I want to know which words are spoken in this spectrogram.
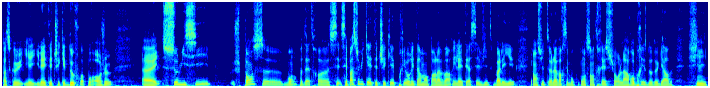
parce qu'il a été checké deux fois pour hors-jeu. Euh, celui-ci, je pense, euh, bon, peut-être, euh, c'est pas celui qui a été checké prioritairement par la VAR, il a été assez vite balayé, et ensuite la VAR s'est beaucoup concentré sur la reprise de deux gardes finie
